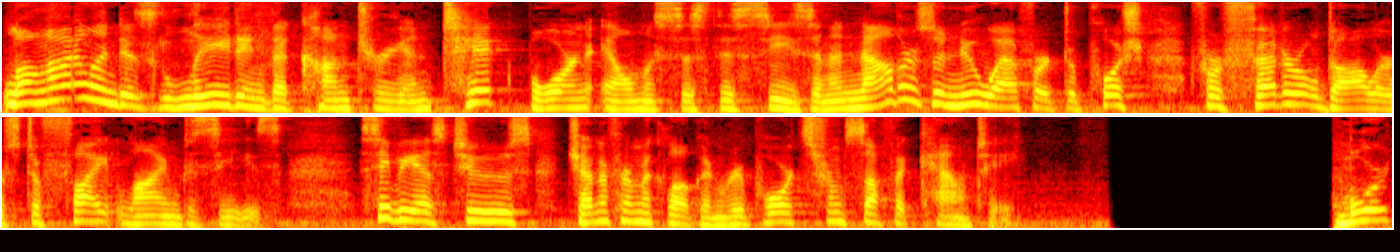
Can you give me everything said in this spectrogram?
Long Island is leading the country in tick-borne illnesses this season, and now there's a new effort to push for federal dollars to fight Lyme disease. CBS 2's Jennifer McLogan reports from Suffolk County. More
